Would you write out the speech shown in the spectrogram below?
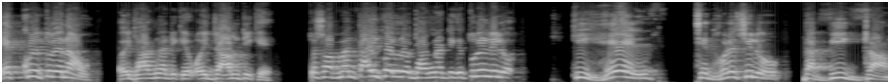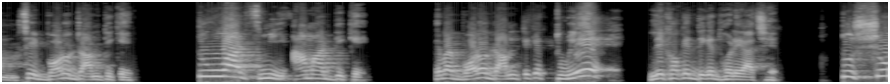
এক্ষুনি তুলে নাও ওই ঢাকনাটিকে, ওই ড্রামটিকে। তো সবম্যান তাই করল, ঢাকনাটিকে তুলে নিল। কি হেল্ড সে ধরেছিল দ্য বিগ ড্রাম সেই বড় ড্রামটিকে টুয়ার্ডস মি আমার দিকে। এবার বড় ড্রামটিকে তুলে লেখকের দিকে ধরে আছে। টু শো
